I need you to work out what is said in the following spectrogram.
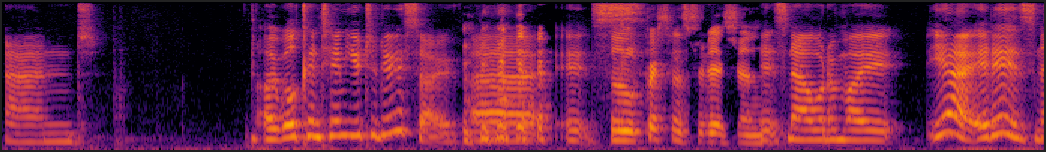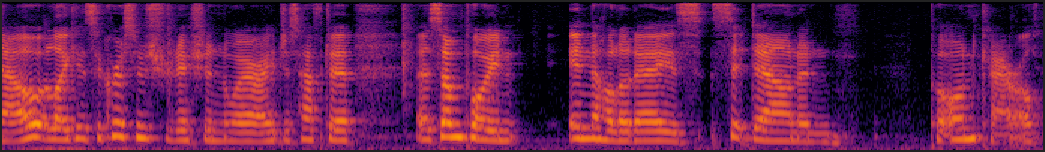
and I will continue to do so. Uh, it's A little Christmas tradition. it's now one of my yeah it is now like it's a christmas tradition where i just have to at some point in the holidays sit down and put on carol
